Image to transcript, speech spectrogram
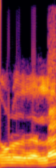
ನೋಡೋದಲ್ಲ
